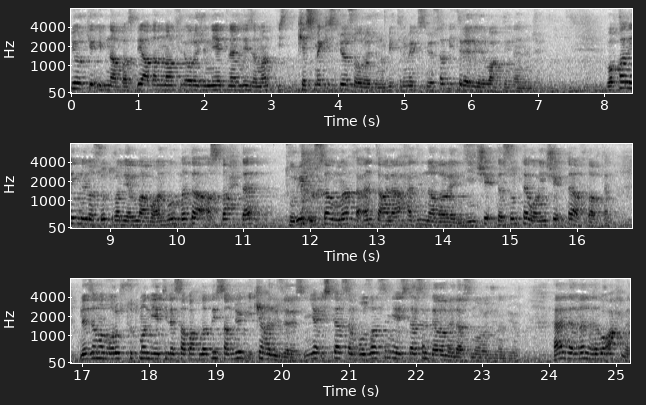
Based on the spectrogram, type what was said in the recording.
Diyor ki İbn Abbas bir adam nafile orucu niyetlendiği zaman kesmek istiyorsa orucunu, bitirmek istiyorsa bitirebilir vaktinden önce. وقال ابن مسعود رضي الله عنه متى أصبحت تريد الصوم فأنت على أحد النظرين إن شئت صمت وإن شئت أفطرت ne zaman oruç tutma niyetiyle sabahladıysan diyor iki hal üzeresin. Ya istersen bozarsın ya istersen devam edersin orucuna diyor. Hâdâ mezhebu Ahmet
